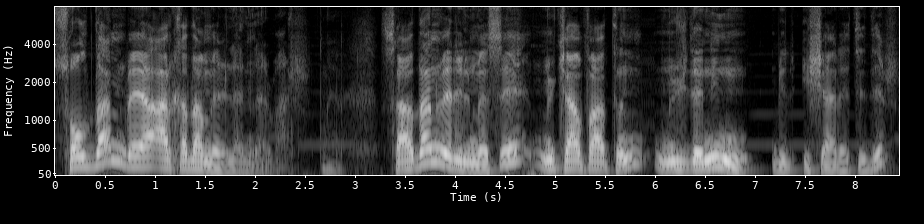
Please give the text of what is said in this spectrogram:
soldan veya arkadan verilenler var. Evet. Sağdan verilmesi mükafatın, müjdenin bir işaretidir.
